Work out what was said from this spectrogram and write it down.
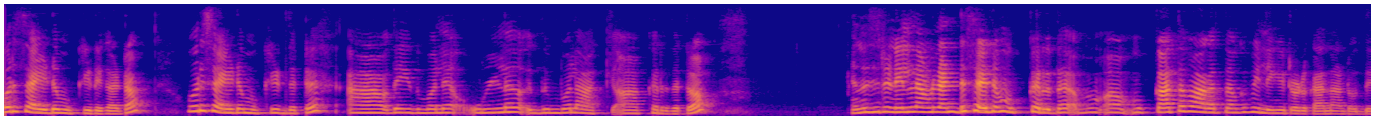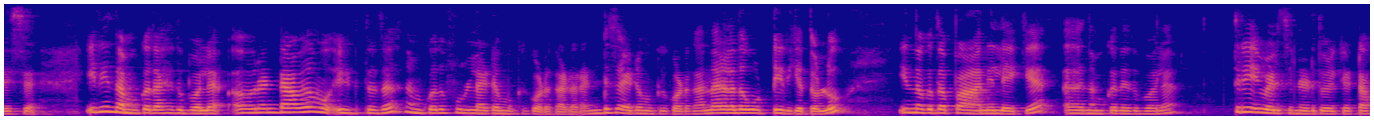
ഒരു സൈഡ് മുക്കിയിടുക കേട്ടോ. ഒരു സൈഡ് മുക്കിയെടുത്തിട്ട് ഇത് ഇതുപോലെ ഉള്ള ഇതുപോലെ ആക്കി ആക്കരുത് കേട്ടോ എന്ന് വെച്ചിട്ടുണ്ടെങ്കിൽ നമ്മൾ രണ്ട് സൈഡ് മുക്കരുത്. അപ്പം മുക്കാത്ത ഭാഗത്ത് നമുക്ക് ഫില്ലിങ് ഇട്ട് കൊടുക്കാമെന്നാണ് ഉദ്ദേശിച്ചത്. ഇനി നമുക്ക് ഇതുപോലെ രണ്ടാമത് എടുത്തത് നമുക്കത് ഫുള്ളായിട്ട് മുക്കി കൊടുക്കാം കേട്ടോ രണ്ട് സൈഡ് മുക്കി കൊടുക്കാം. എന്നാലും അത് ഒട്ടിയിരിക്കത്തുള്ളൂ. ഇനി നമുക്കത് പാനിലേക്ക് നമുക്കത് ഇതുപോലെ ഇത്തിരി വെളിച്ചെണ്ണ എടുത്ത് വയ്ക്കട്ടോ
